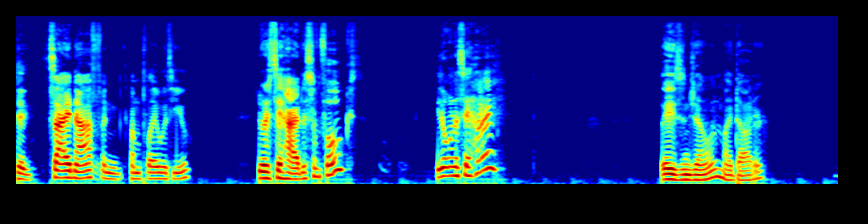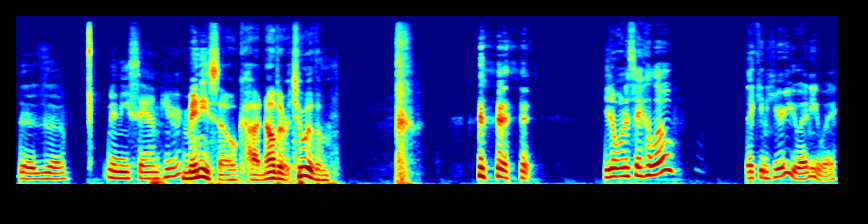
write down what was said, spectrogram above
to sign off and come play with you? You want to say hi to some folks? You don't want to say hi? Ladies and gentlemen, my daughter, the the mini Sam here. Mini, Sam. oh god, now there are two of them. you don't want to say hello? They can hear you anyway.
